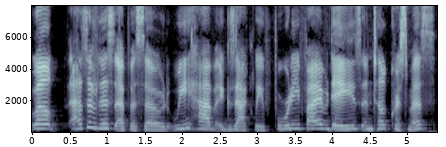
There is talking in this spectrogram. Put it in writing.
Well, as of this episode, we have exactly 45 days until Christmas.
